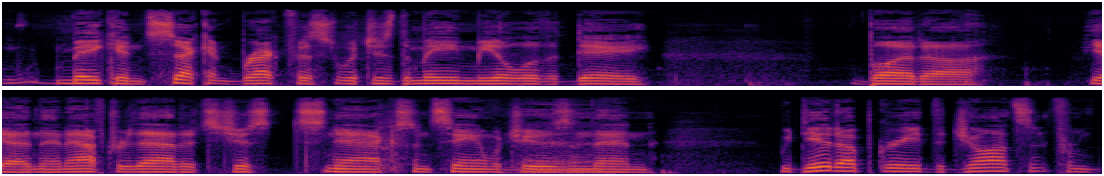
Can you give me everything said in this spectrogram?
making second breakfast, which is the main meal of the day. But uh, yeah, and then after that, it's just snacks and sandwiches, and then we did upgrade the Johnson from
